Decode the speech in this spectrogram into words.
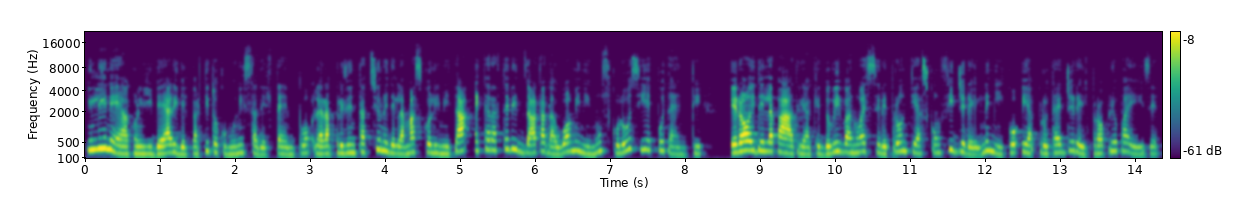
In linea con gli ideali del Partito Comunista del tempo, la rappresentazione della mascolinità è caratterizzata da uomini muscolosi e potenti, eroi della patria che dovevano essere pronti a sconfiggere il nemico e a proteggere il proprio paese.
